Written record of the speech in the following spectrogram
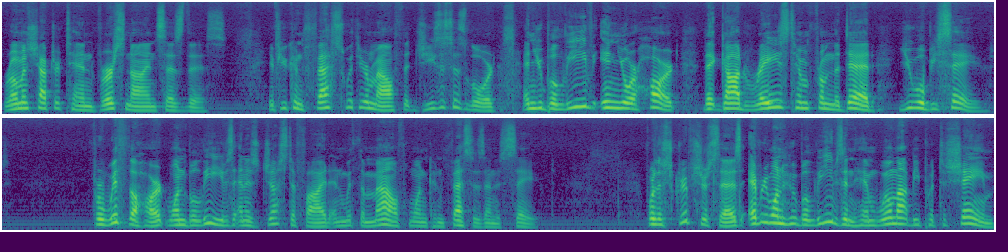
Romans chapter 10, verse 9 says this If you confess with your mouth that Jesus is Lord and you believe in your heart that God raised him from the dead, you will be saved. For with the heart one believes and is justified, and with the mouth one confesses and is saved. For the scripture says, Everyone who believes in him will not be put to shame,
